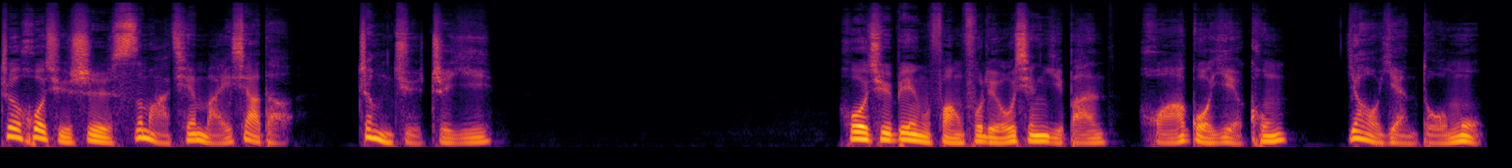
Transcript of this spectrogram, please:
这或许是司马迁埋下的证据之一。霍去病仿佛流星一般划过夜空，耀眼夺目，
